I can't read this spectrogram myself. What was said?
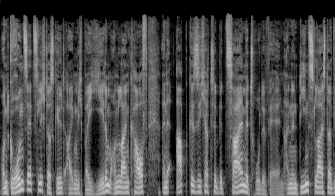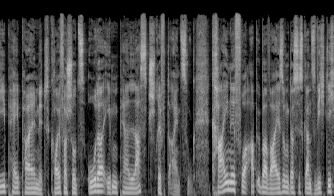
Und grundsätzlich, das gilt eigentlich bei jedem Online-Kauf, eine abgesicherte Bezahlmethode wählen. Einen Dienstleister wie PayPal mit Käuferschutz oder eben per Lastschrifteinzug. Keine Vorabüberweisung, das ist ganz wichtig,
